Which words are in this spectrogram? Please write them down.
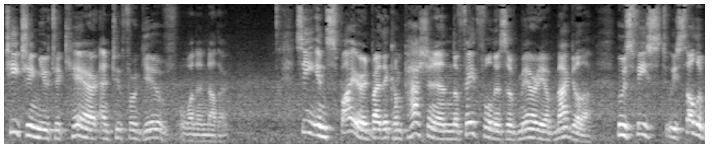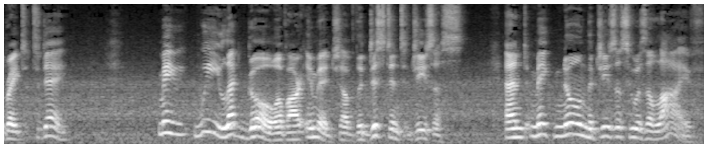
teaching you to care and to forgive one another. See, inspired by the compassion and the faithfulness of Mary of Magdala, whose feast we celebrate today, May we let go of our image of the distant Jesus and make known the Jesus who is alive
